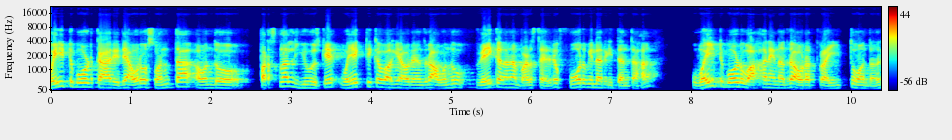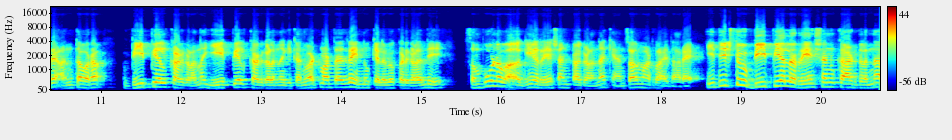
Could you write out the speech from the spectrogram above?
ವೈಟ್ ಬೋರ್ಡ್ ಕಾರ್ ಇದೆ. ಅವರ ಸ್ವಂತ ಒಂದು ಪರ್ಸನಲ್ ಯೂಸ್ಗೆ ವೈಯಕ್ತಿಕವಾಗಿ ಅವ್ರೇನಾದ್ರು ಆ ಒಂದು ವೆಹಿಕಲ್ ಅನ್ನ ಬಳಸ್ತಾ ಇದ್ರೆ ಫೋರ್ ವೀಲರ್ ಇದ್ದಂತಹ ವೈಟ್ ಬೋರ್ಡ್ ವಾಹನ ಏನಾದ್ರು ಅವ್ರ ಹತ್ರ ಇತ್ತು ಅಂತಂದ್ರೆ ಅಂತವರ ಬಿ ಪಿ ಎಲ್ ಕಾರ್ಡ್ ಗಳನ್ನ ಎ ಪಿ ಎಲ್ ಕಾರ್ಡ್ ಗಳನ್ನಾಗಿ ಕನ್ವರ್ಟ್ ಮಾಡ್ತಾ ಇದ್ರೆ ಇನ್ನು ಕೆಲವು ಕಡೆಗಳಲ್ಲಿ ಸಂಪೂರ್ಣವಾಗಿ ರೇಷನ್ ಕಾರ್ಡ್ ಗಳನ್ನ ಕ್ಯಾನ್ಸಲ್ ಮಾಡ್ತಾ ಇದ್ದಾರೆ. ಇದಿಷ್ಟು B P L ration card ಗಳನ್ನ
